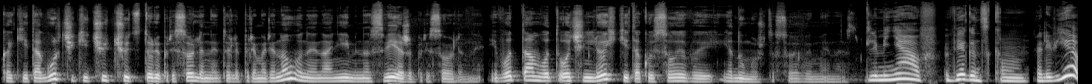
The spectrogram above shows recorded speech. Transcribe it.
Какие-то огурчики чуть-чуть то ли присоленные, то ли примаринованные, но они именно свежеприсоленные. И вот там вот очень легкий такой соевый, я думаю, что соевый майонез. Для меня в веганском оливье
